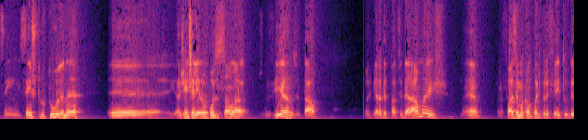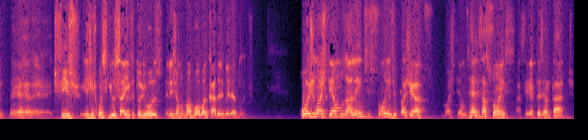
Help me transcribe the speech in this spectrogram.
sem, sem estrutura, né? É, a gente ali era oposição aos governos e tal. O Vladimir era deputado federal, mas né, para fazer uma campanha de prefeito é, é, é difícil. E a gente conseguiu sair vitorioso, elegemos uma boa bancada de vereadores. Hoje nós temos, além de sonhos e projetos, nós temos realizações a serem apresentadas.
